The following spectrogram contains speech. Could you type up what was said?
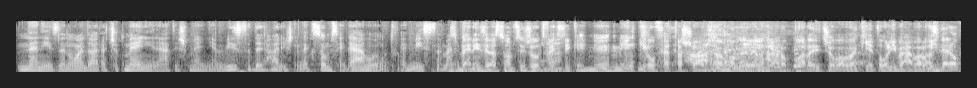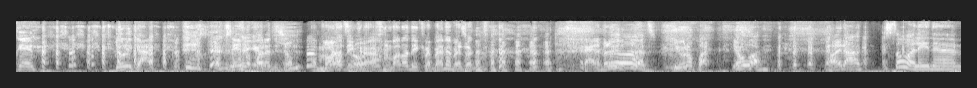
ne nézzen oldalra, csak menjen át és menjen vissza, de hál' Istennek szomszéd elmúlt, vagy vissza. Ezt benézel a szomszéd, ott fekszik egy nő, négy kiló feta sajtal magánál, Igen. három paradicsommal, vagy két olivával. Minden oké? Julikám, szép a paradicsom. a maradékra, a maradékra benevezek. Elmenő piac? Jó ropat? Jó van. Hajrá! Szóval én ö,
